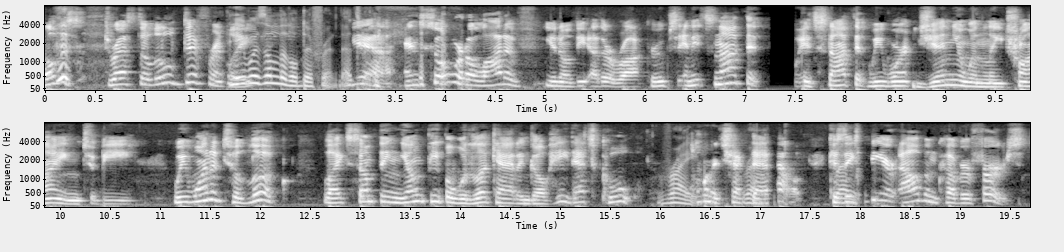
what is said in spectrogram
Elvis dressed a little differently. He was a little different. That's yeah, right. and so were a lot of you know the other rock groups, and it's not that it's not that we weren't genuinely trying to be. We wanted to look like something young people would look at and go, "Hey, that's cool." Right. I want to check Right. that out because Right. they see your album cover first.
